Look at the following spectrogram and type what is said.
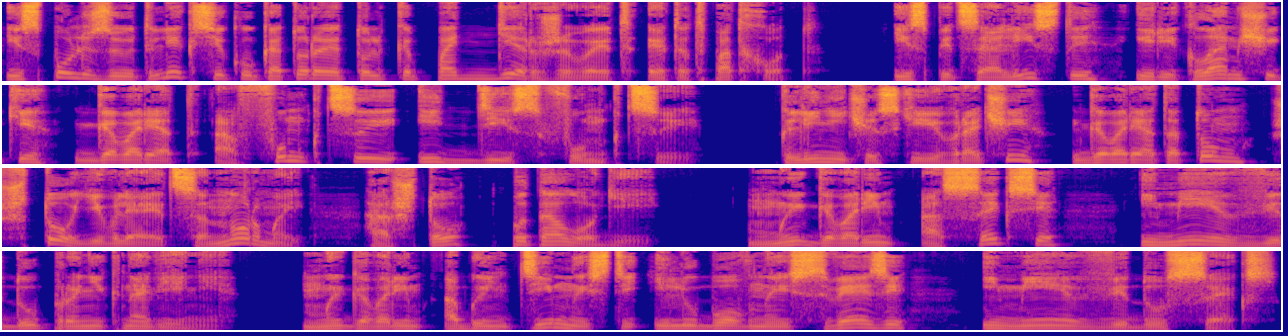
используют лексику, которая только поддерживает этот подход. И специалисты, и рекламщики говорят о функции и дисфункции. Клинические врачи говорят о том, что является нормой, а что патологией. Мы говорим о сексе, имея в виду проникновение. Мы говорим об интимности и любовной связи, имея в виду секс.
